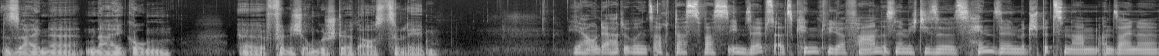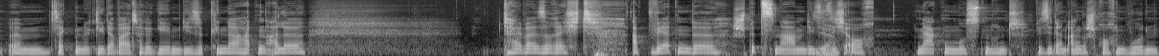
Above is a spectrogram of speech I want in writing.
seine Neigung äh, völlig ungestört auszuleben. Ja, und er hat übrigens auch das, was ihm selbst als Kind widerfahren ist, nämlich dieses Hänseln mit Spitzennamen an seine ähm, Sektenmitglieder weitergegeben. Diese Kinder hatten alle teilweise recht abwertende Spitznamen, die sie ja. sich auch merken mussten und wie sie dann angesprochen wurden.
